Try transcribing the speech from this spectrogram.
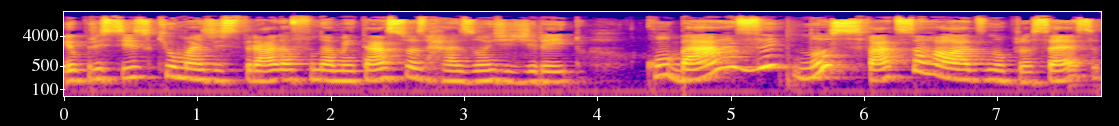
eu preciso que o magistrado, ao fundamentar suas razões de direito com base nos fatos arrolados no processo,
